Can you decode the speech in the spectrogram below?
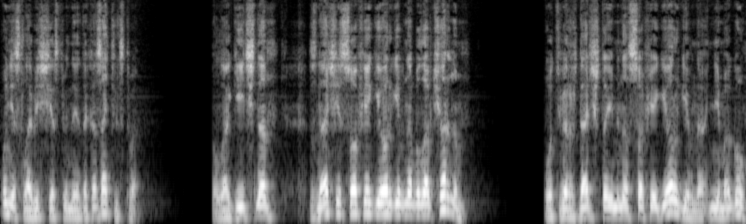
унесла вещественные доказательства? «Логично», Значит, Софья Георгиевна была в черном? Утверждать, что именно Софья Георгиевна, не могу.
